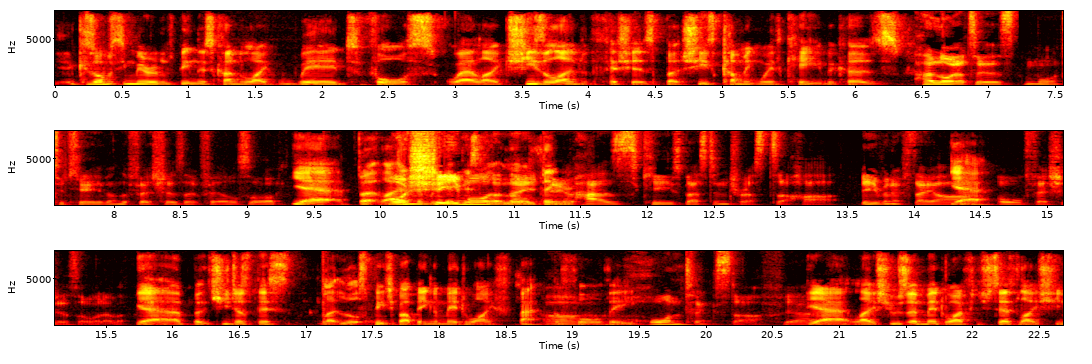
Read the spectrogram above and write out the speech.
because obviously Miriam's been this kind of like weird force where like she's aligned with the fishes, but she's coming with Kee because her loyalty is more to Kee than the Fishers, it feels, or yeah, but like or and then we she more than they thing- do has Kee's best interests at heart, even if they are Yeah. all Fishers or whatever. Yeah, but she does this like little speech about being a midwife back oh, before Oh, the haunting stuff. Yeah, yeah, like she was a midwife and she says like she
